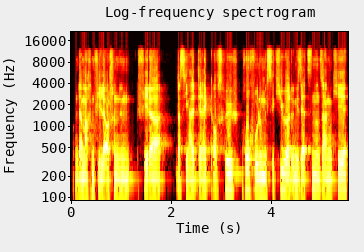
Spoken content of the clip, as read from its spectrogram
Und da machen viele auch schon den Fehler, dass sie halt direkt aufs hochvolumigste Keyword irgendwie setzen und sagen, okay,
